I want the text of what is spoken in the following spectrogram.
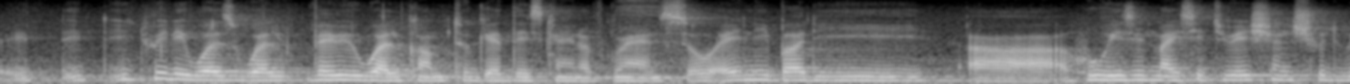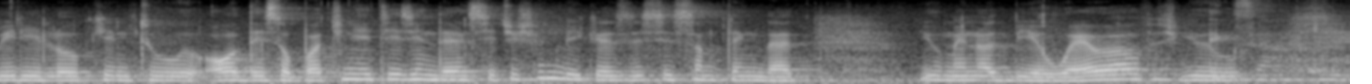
it, it, it really was well, very welcome to get this kind of grant. So anybody uh, who is in my situation should really look into all these opportunities in the institution because this is something that you may not be aware of. You, Exactly.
